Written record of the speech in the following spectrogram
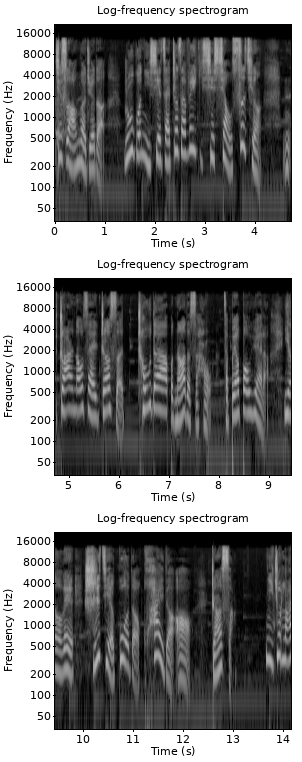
其实啊，我觉得，如果你现在正在为一些小事情，嗯，抓耳挠腮，真是愁的不能的时候，咱不要抱怨了，因为时间过得快的啊，真是，你就来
